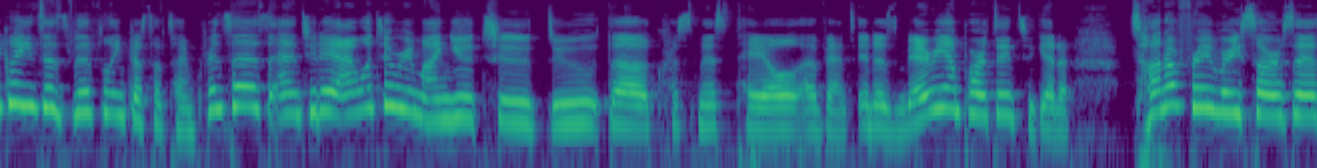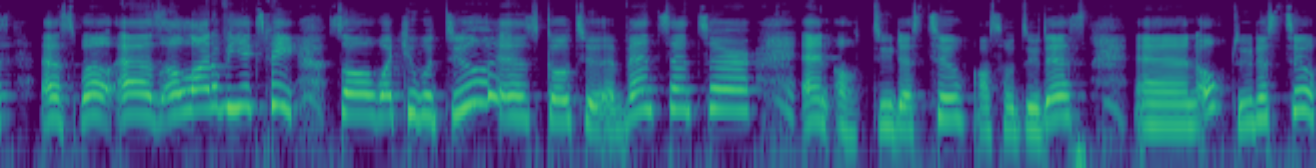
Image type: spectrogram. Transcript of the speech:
Hi Queens, it's Vivlink, Dress Up Time Princess, and today I want to remind you to do the Christmas Tale event. It is very important to get a ton of free resources as well as a lot of EXP. So what you would do is go to Event Center and oh, do this too. Also do this and oh, do this too.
